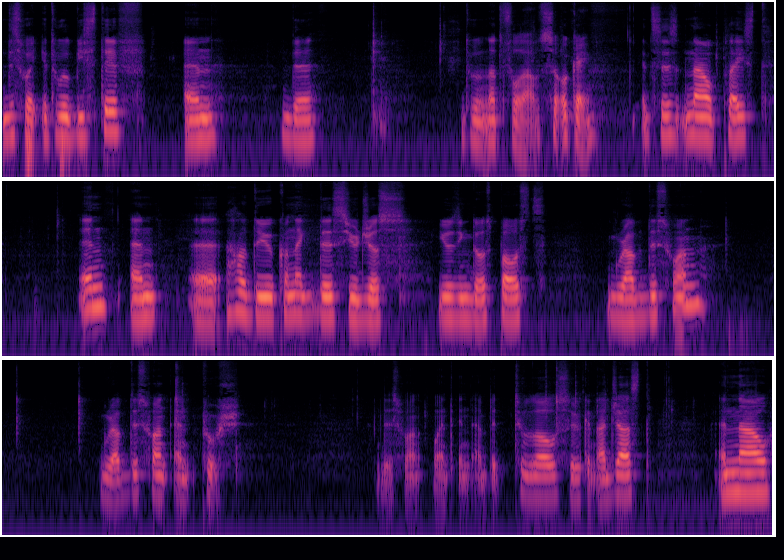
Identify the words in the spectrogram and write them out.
This way it will be stiff and the it will not fall out. So okay. It is now placed in and uh, how do you connect this? You just using those posts. Grab this one. Grab this one and push. This one went in a bit too low so you can adjust. And now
